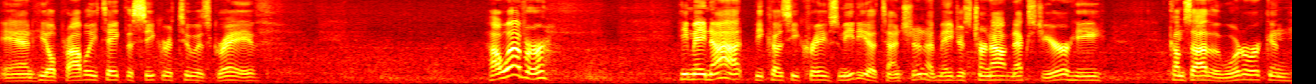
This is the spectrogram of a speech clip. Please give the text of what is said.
and he'll probably take the secret to his grave. However, he may not because he craves media attention. It may just turn out next year he comes out of the woodwork and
